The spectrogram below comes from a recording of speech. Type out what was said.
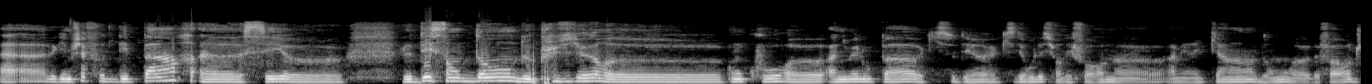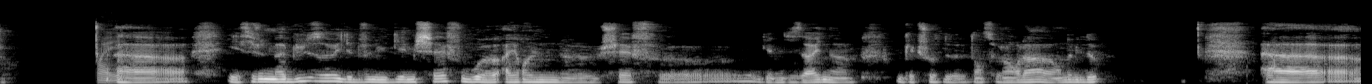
Euh, le Game Chef au départ, euh, c'est euh, le descendant de plusieurs concours annuels ou pas qui se, qui se déroulaient sur des forums américains, dont The Forge. Et si je ne m'abuse, il est devenu Game Chef ou Iron Chef Game Design ou quelque chose de, dans ce genre-là en 2002. Euh,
